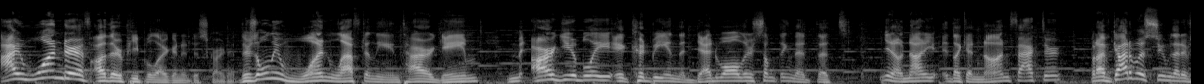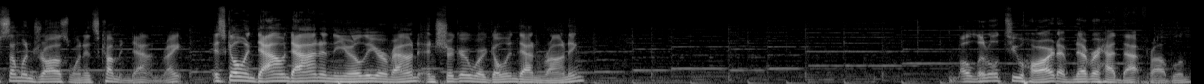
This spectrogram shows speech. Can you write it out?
I wonder if other people are going to discard it. There's only one left in the entire game. Arguably, it could be in the dead wall or something that that's, you know, not like a non-factor. But I've got to assume that if someone draws one, it's coming down, right? It's going down, down in the earlier round. And Sugar, we're going down Ronning. A little too hard. I've never had that problem.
